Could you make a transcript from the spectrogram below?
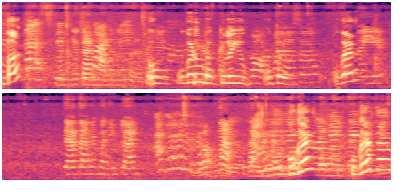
बघ. म्हणजे काय मला नाही कळत. उ- उघडून बघ तुला यु- उपयोग उघड. उघड. उघड. तर.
